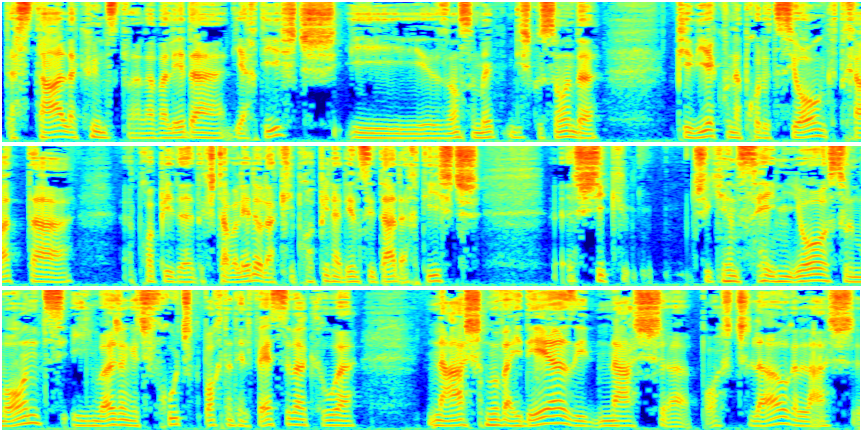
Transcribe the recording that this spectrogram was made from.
da sta la Künstler, la valeda di artisti i son somet in discussione da via con una produzione che tratta proprio da questa valeda la che proprio una densità d'artisti chic chic segno sul mondo i invece che frucht gebracht nel festival che nasce nuova idea si nasce post laur nasce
